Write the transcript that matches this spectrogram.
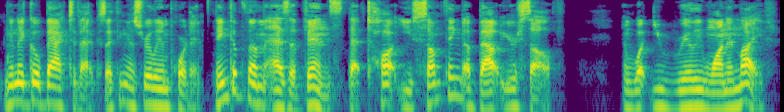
I'm going to go back to that because I think that's really important. Think of them as events that taught you something about yourself and what you really want in life.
